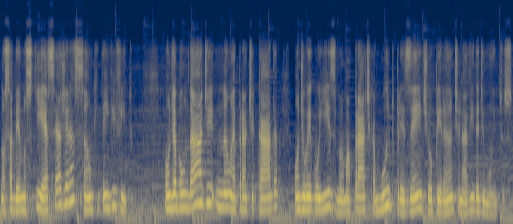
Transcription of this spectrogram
Nós sabemos que essa é a geração que tem vivido onde a bondade não é praticada, onde o egoísmo é uma prática muito presente e operante na vida de muitos.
